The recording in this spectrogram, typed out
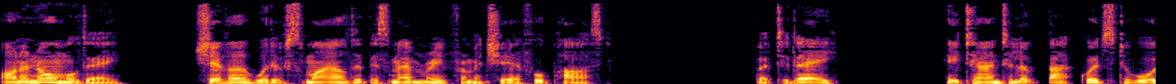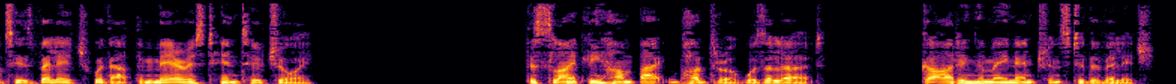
On a normal day, Shiva would have smiled at this memory from a cheerful past. But today, he turned to look backwards towards his village without the merest hint of joy. The slightly humpbacked Bhadra was alert, guarding the main entrance to the village.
